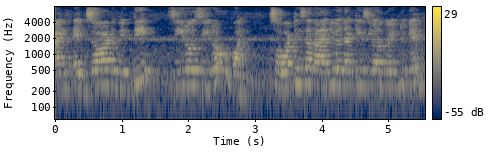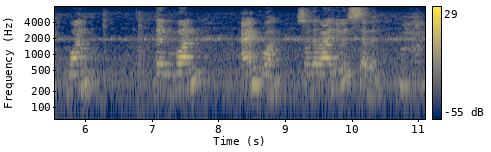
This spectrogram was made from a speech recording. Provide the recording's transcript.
and XORed with the 0, 0, 1. So what is the value that is you are going to get? 1, then 1 and 1. So the value is 7. Mm-hmm.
